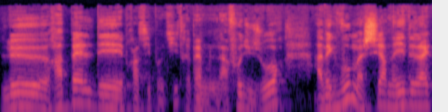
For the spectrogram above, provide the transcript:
le rappel des principaux titres et même l'info du jour. Avec vous, ma chère Nelly Delac.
